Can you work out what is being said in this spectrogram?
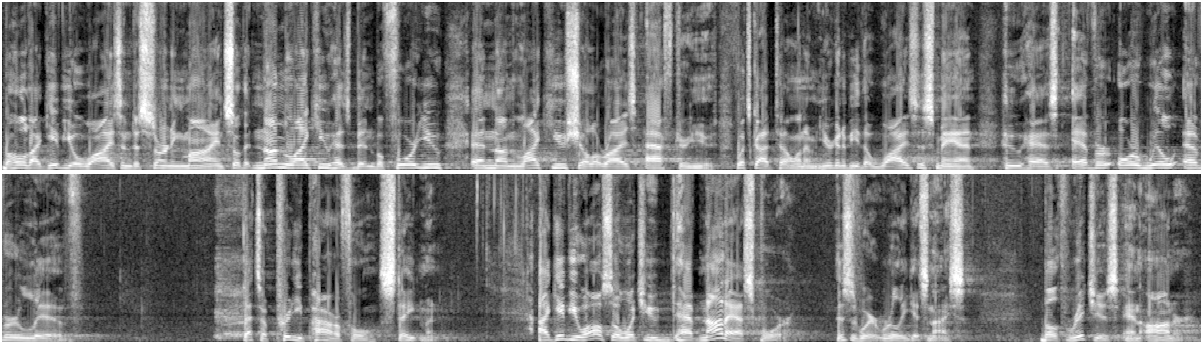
Behold, I give you a wise and discerning mind, so that none like you has been before you, and none like you shall arise after you. What's God telling him? You're going to be the wisest man who has ever or will ever live. That's a pretty powerful statement. I give you also what you have not asked for. This is where it really gets nice both riches and honor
